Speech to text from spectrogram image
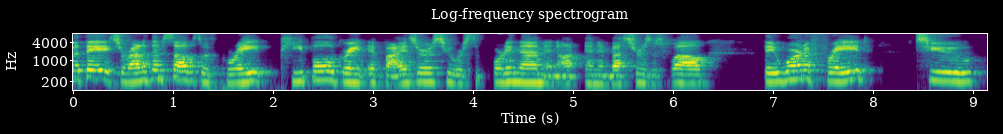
But they surrounded themselves with great people, great advisors who were supporting them and, uh, and investors as well. They weren't afraid to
